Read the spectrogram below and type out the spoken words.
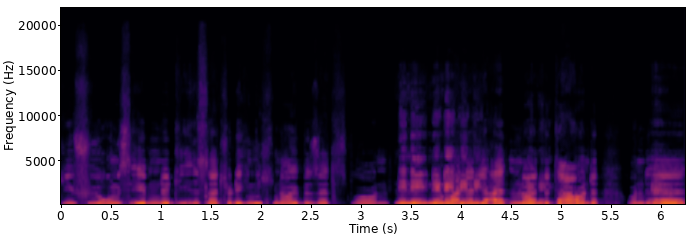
die Führungsebene, die ist natürlich nicht neu besetzt worden. Nee, nee, nee, da nee, waren nee. ja nee. die alten Leute nee. da und und Ja, äh,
